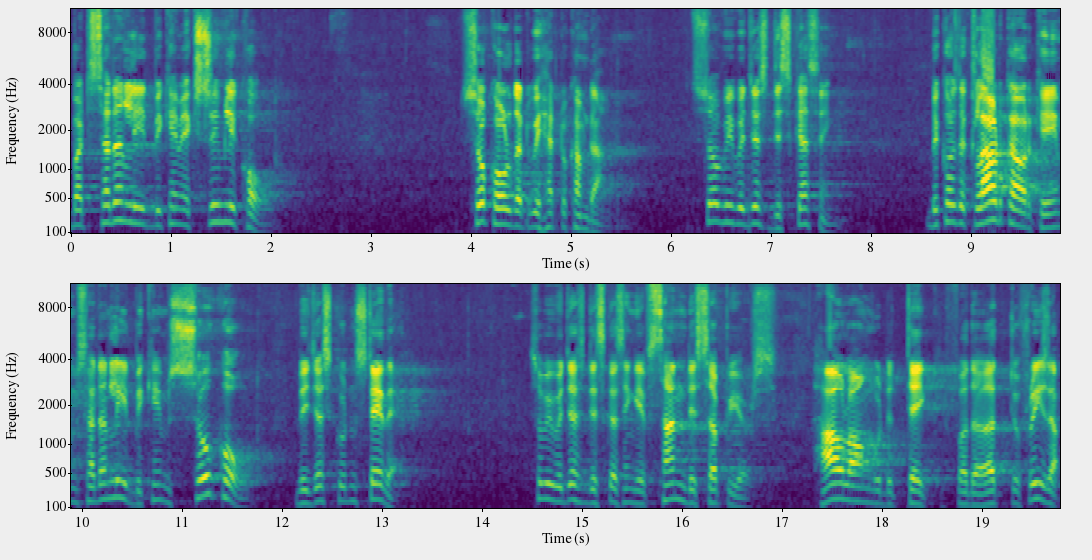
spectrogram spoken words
But suddenly it became extremely cold. So cold that we had to come down. So we were just discussing. Because the cloud cover came, suddenly it became so cold, we just couldn't stay there. So we were just discussing if sun disappears, how long would it take for the earth to freeze up?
